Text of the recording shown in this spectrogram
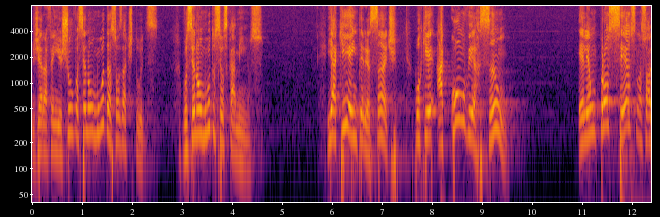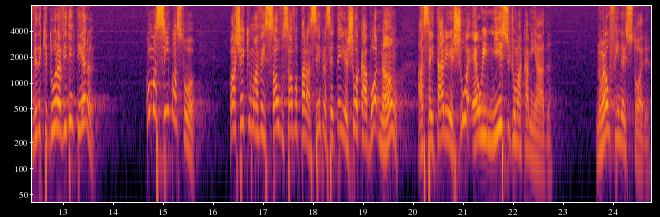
gera, fé em Yeshua, você não muda as suas atitudes. Você não muda os seus caminhos. E aqui é interessante, porque a conversão, ela é um processo na sua vida que dura a vida inteira. Como assim, pastor? Eu achei que uma vez salvo, salvo para sempre, aceitei Yeshua, acabou? Não. Aceitar Yeshua é o início de uma caminhada. Não é o fim da história.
